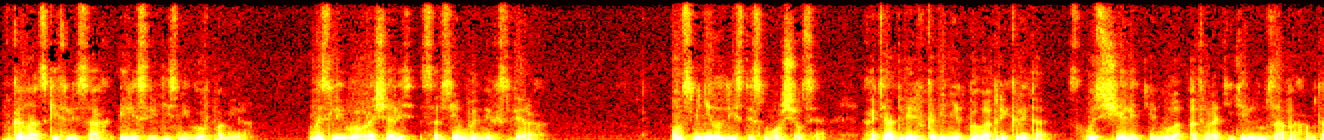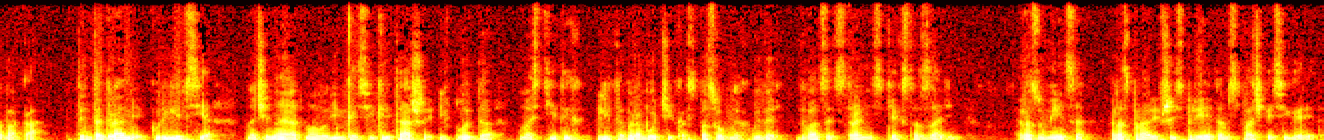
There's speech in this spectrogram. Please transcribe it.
в канадских лесах или среди снегов Памира. Мысли его вращались совсем в иных сферах. Он сменил лист и сморщился. Хотя дверь в кабинет была прикрыта, сквозь щели тянуло отвратительным запахом табака. В пентаграмме курили все, начиная от молоденькой секретарши и вплоть до маститых литобработчиков, способных выдать 20 страниц текста за день. Разумеется, расправившись при этом с пачкой сигарет.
